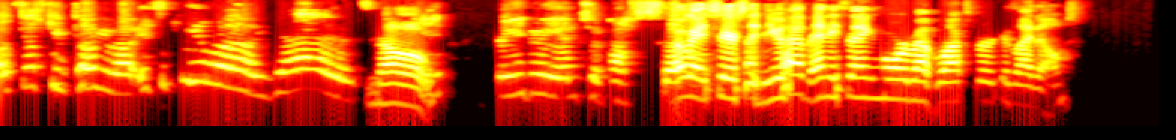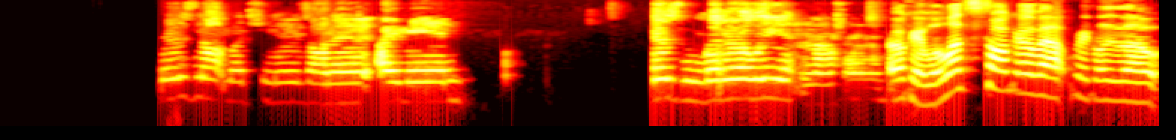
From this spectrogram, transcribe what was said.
let's just keep talking about it's tequila. Yes. No. Read me into past stuff. Okay, seriously, do you have anything more about Bloxburg? Because I don't. There's not much news on it. I mean, there's literally nothing. Okay, well, let's talk about quickly though.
